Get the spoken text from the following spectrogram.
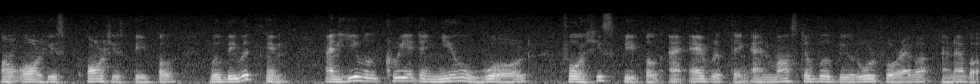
on all his all his people will be with him and he will create a new world for his people and everything and master will be ruled forever and ever.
